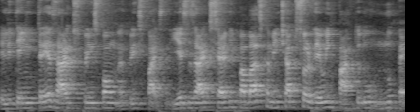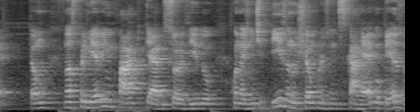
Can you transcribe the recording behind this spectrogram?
ele tem três arcos principal, eh, principais, né? E esses arcos servem para basicamente absorver o impacto do, no pé. Então, nosso primeiro impacto que é absorvido quando a gente pisa no chão, quando a gente descarrega o peso,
